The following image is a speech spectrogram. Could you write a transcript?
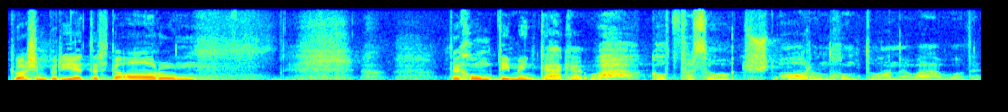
du hast einen Bruder, den Aaron. Dann kommt ihm entgegen, wow, Gott versorgt, Aaron kommt da hin, wow, oder?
